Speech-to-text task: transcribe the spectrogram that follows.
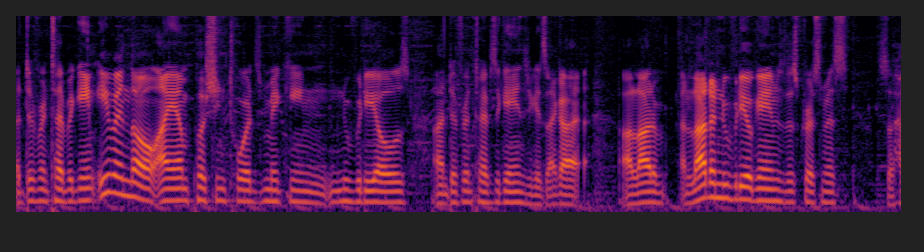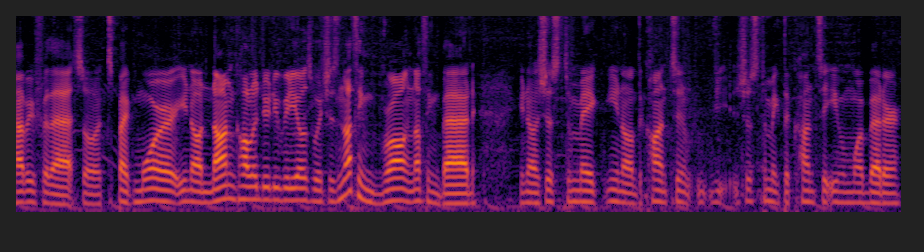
a different type of game. Even though I am pushing towards making new videos on different types of games because I got a lot of a lot of new video games this Christmas. So happy for that. So expect more you know non Call of Duty videos which is nothing wrong nothing bad. You know it's just to make you know the content just to make the content even more better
